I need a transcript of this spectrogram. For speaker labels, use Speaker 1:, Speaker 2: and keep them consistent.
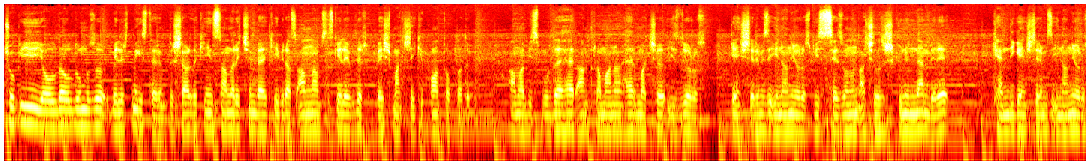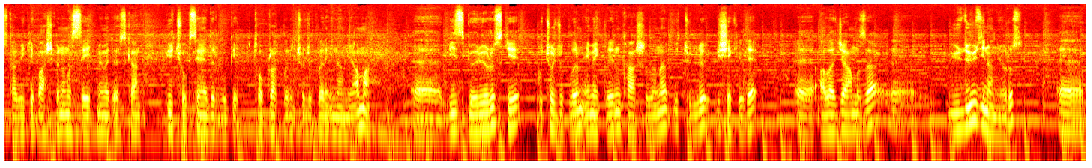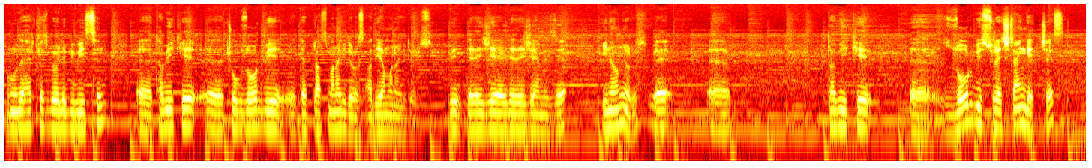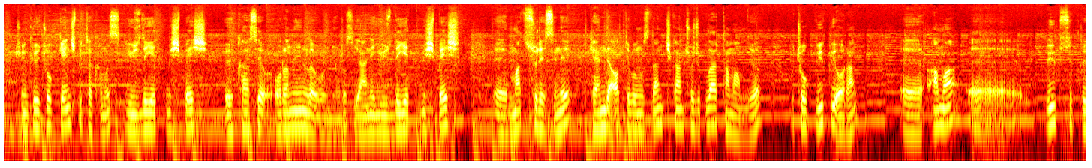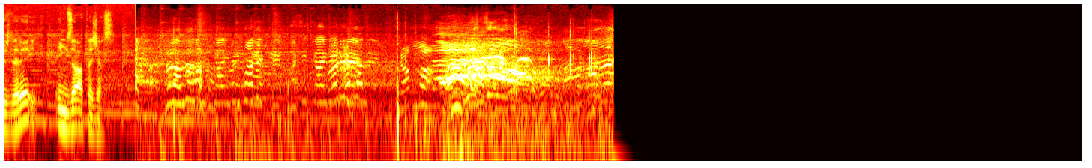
Speaker 1: çok iyi yolda olduğumuzu belirtmek isterim. Dışarıdaki insanlar için belki biraz anlamsız gelebilir. 5 maçta 2 puan topladık. Ama biz burada her antrenmanı, her maçı izliyoruz. Gençlerimize inanıyoruz. Biz sezonun açılış gününden beri kendi gençlerimize inanıyoruz. Tabii ki başkanımız Seyit Mehmet Özkan birçok senedir bu toprakların çocuklarına inanıyor ama e, biz görüyoruz ki bu çocukların emeklerinin karşılığını bir türlü bir şekilde e, alacağımıza e, yüzde yüz inanıyoruz. E, bunu da herkes böyle bir bilsin. E, tabii ki e, çok zor bir deplasmana gidiyoruz, Adıyaman'a gidiyoruz. Bir dereceyi elde edeceğimize inanıyoruz ve e, tabii ki e, zor bir süreçten geçeceğiz. Çünkü çok genç bir takımız. %75 ÖKS oranıyla oynuyoruz. Yani %75 e, maç süresini kendi altyapımızdan çıkan çocuklar tamamlıyor. Bu çok büyük bir oran. E, ama e, büyük sürprizlere imza atacağız.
